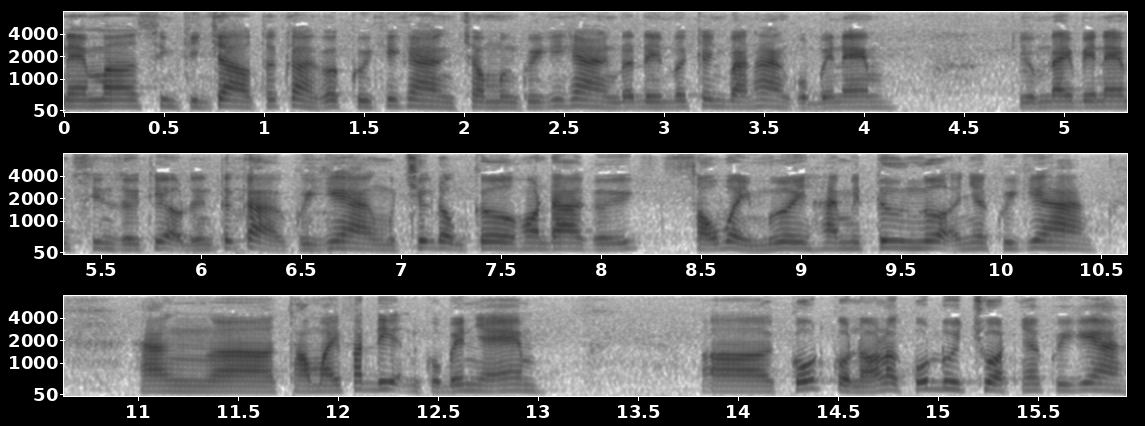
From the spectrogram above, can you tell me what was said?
em ờ, xin kính chào tất cả các quý khách hàng. Chào mừng quý khách hàng đã đến với kênh bán hàng của bên em. Thì hôm nay bên em xin giới thiệu đến tất cả quý khách hàng Một chiếc động cơ Honda GX 670 24 ngựa nha quý khách hàng. Hàng ờ, tháo máy phát điện của bên nhà em. À, Cốt của nó là cốt đuôi chuột nha quý khách hàng.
